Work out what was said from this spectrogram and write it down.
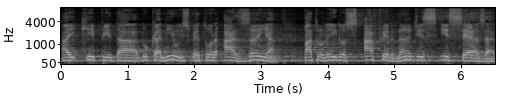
a equipe da, do Canil, inspetor Azanha, patrulheiros A. Fernandes e César.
